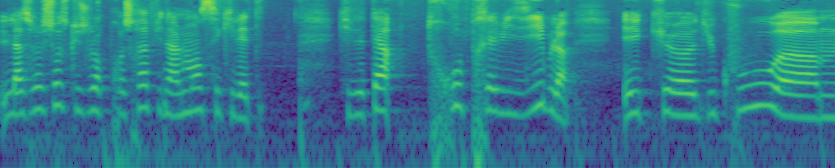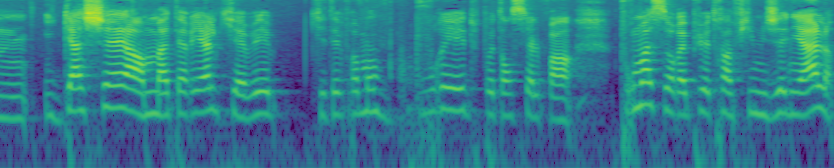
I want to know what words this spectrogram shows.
La seule chose que je lui reprocherais finalement, c'est qu'il était, était trop prévisible et que du coup, il gâchait un matériel qui avait qui était vraiment bourré de potentiel. Enfin, pour moi, ça aurait pu être un film génial.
